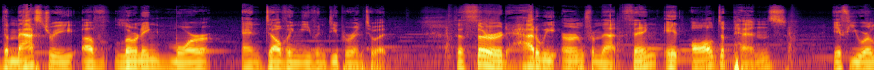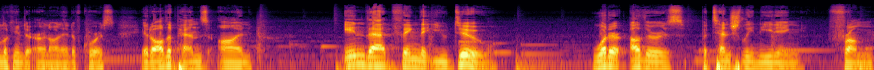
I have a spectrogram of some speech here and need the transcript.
the mastery of learning more and delving even deeper into it. The third how do we earn from that thing? It all depends if you are looking to earn on it of course. It all depends on in that thing that you do what are others potentially needing from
